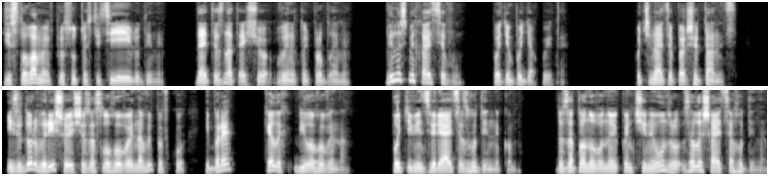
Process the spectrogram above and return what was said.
зі словами в присутності цієї людини. Дайте знати, якщо виникнуть проблеми. Він усміхається ву. Потім подякуєте. Починається перший танець. Ізидор вирішує, що заслуговує на випивку, і бере келих білого вина. Потім він звіряється з годинником. До запланованої кончини унру залишається година.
